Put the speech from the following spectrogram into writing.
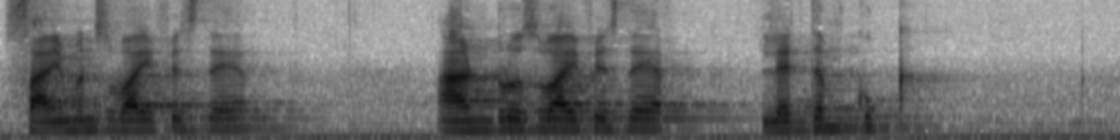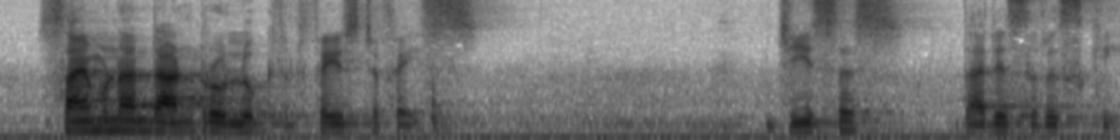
Simon's wife is there, Andrew's wife is there, let them cook. Simon and Andrew looked face to face. Jesus, that is risky.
